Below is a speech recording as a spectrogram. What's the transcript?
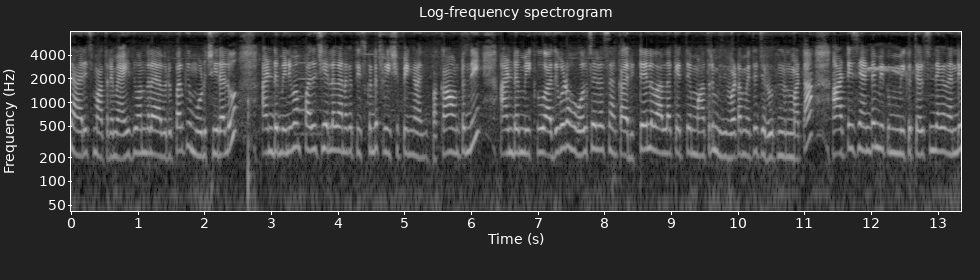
శారీస్ మాత్రమే. ఐదు వందల యాభై రూపాయలకి మూడు చీరలు. అండ్ మినిమం పది చీరలు కనుక తీసుకుంటే ఫ్రీ షిప్పింగ్ అనేది పక్కా ఉంటుంది అండ్ మీకు అది కూడా హోల్సేలర్స్ రిటైల్ వాళ్ళకైతే మాత్రం ఇవ్వడం అయితే జరుగుతుంది అనమాట ఆర్టీసీ అంటే మీకు మీకు తెలిసిందే కదండి.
